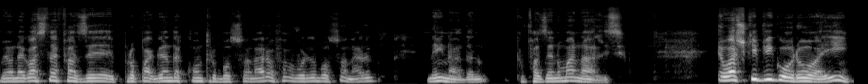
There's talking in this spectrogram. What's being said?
meu negócio não é fazer propaganda contra o Bolsonaro a favor do Bolsonaro, nem nada. Estou fazendo uma análise. Eu acho que vigorou aí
